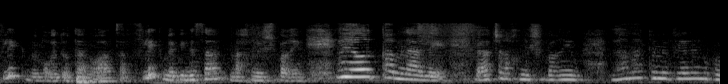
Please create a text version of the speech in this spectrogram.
פליק ומוריד אותנו ארצה. פליק מביא נסע, אנחנו נשברים. ועוד פעם נעלה. ועד שאנחנו נשברים, למה אתה מביא עלינו כל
